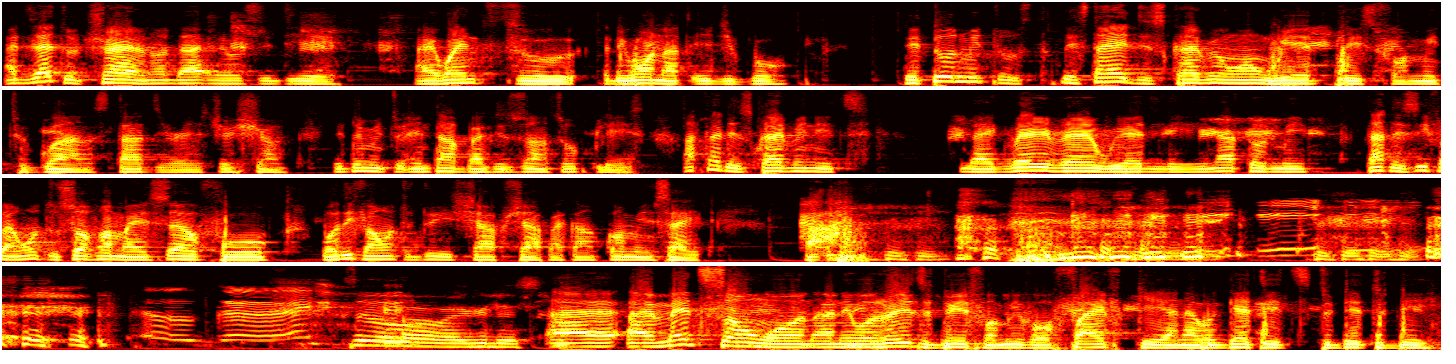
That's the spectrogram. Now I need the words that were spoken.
I decided to try another LCDA. I went to the one at Ejigbo. They told me to. They started describing one weird place for me to go and start the registration. They told me to enter back this one and so place. After describing it, like very very weirdly, he now told me that is if I want to suffer myself, oh, but if I want to do it sharp sharp, I can come inside. Ah, oh God. so oh my goodness. I, I met someone and he was ready to do it for me for 5k and I will get it today today.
